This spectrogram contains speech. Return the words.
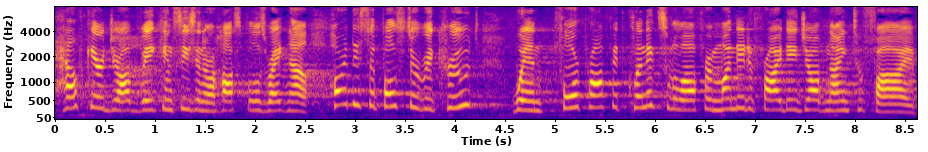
healthcare job vacancies in our hospitals right now. How are they supposed to recruit when for-profit clinics will offer Monday to Friday job 9 to 5?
